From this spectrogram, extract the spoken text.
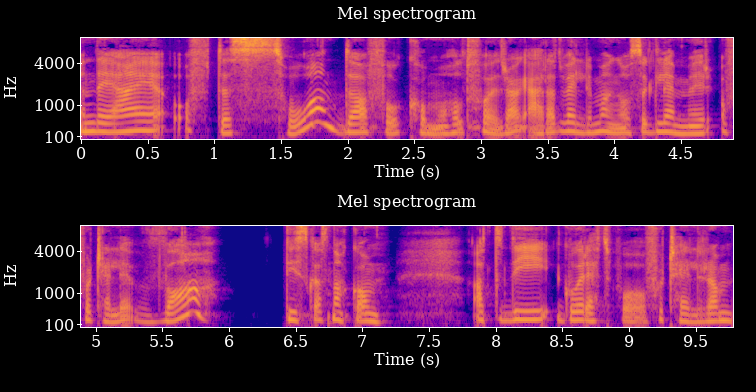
Men det jeg ofte så da folk kom og holdt foredrag, er at veldig mange også glemmer å fortelle hva de skal snakke om. At de går rett på og forteller om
